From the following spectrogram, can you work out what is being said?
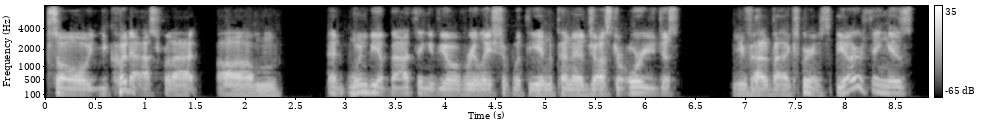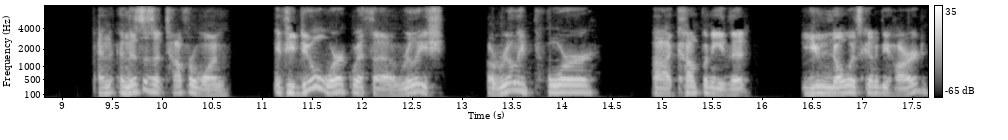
so you could ask for that. Um, it wouldn't be a bad thing if you have a relationship with the independent adjuster, or you just you've had a bad experience. The other thing is, and and this is a tougher one, if you do work with a really a really poor uh, company that you know it's going to be hard,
